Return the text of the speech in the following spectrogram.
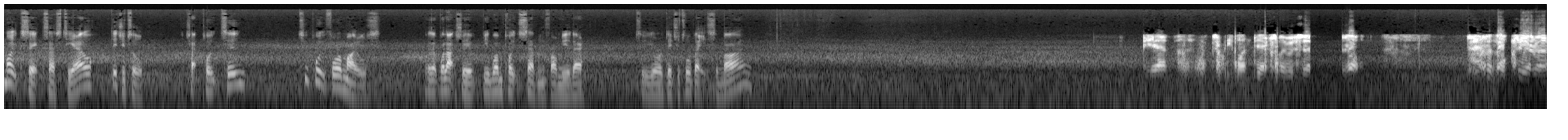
Mike 6 STL, digital, checkpoint 2, 2.4 miles. Well, it will actually be 1.7 from you there to your digital base. Bye. Yeah, 2E1 DXY was uh, not, not clearer.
